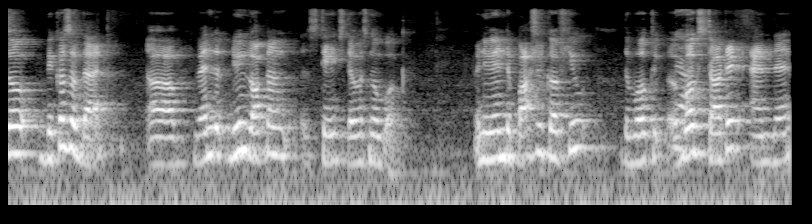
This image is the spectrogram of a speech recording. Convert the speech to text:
so because of that, uh, when the, during lockdown stage there was no work. When we went to partial curfew, the work uh, work started, and then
